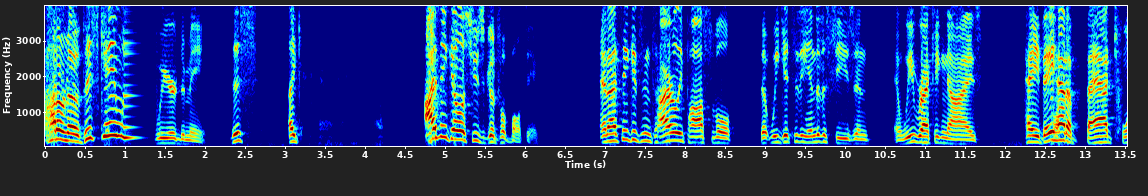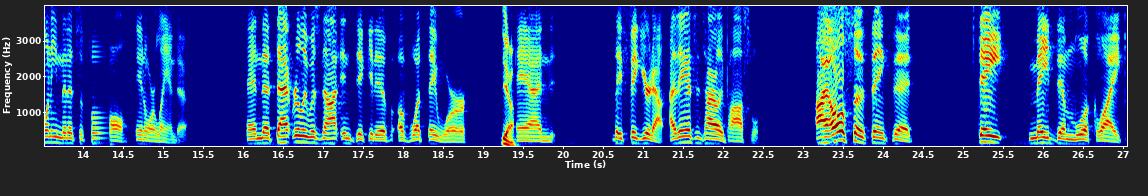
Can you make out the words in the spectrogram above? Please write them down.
I don't know. This game was weird to me. This like I think LSU's a good football team. And I think it's entirely possible that we get to the end of the season and we recognize, hey, they had a bad 20 minutes of football in Orlando. And that that really was not indicative of what they were. Yeah. And they figured out. I think that's entirely possible. I also think that State made them look like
